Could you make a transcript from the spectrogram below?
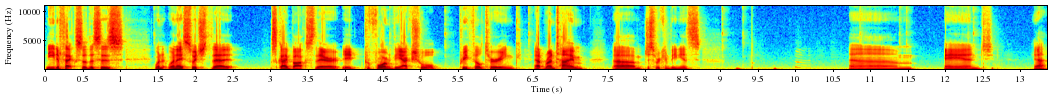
neat effects. So this is when when I switched the skybox there, it performed the actual pre-filtering at runtime, um, just for convenience. Um, and yeah,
